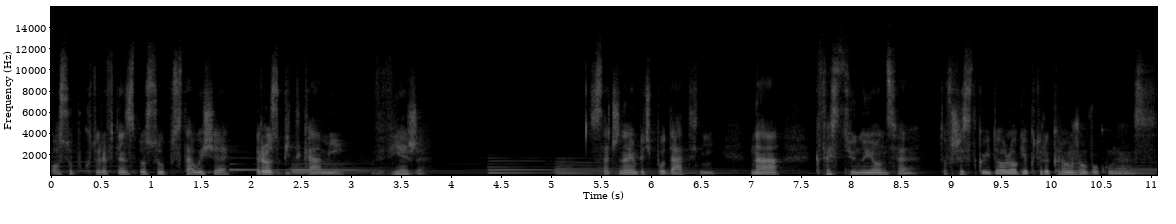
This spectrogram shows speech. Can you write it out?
osób, które w ten sposób stały się rozbitkami w wierze. Zaczynają być podatni na kwestionujące to wszystko ideologie, które krążą wokół nas.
